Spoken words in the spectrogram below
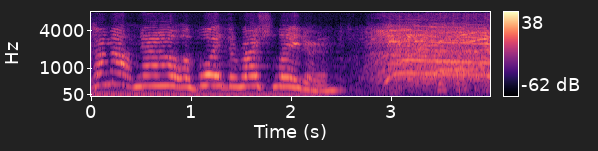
Come out now, avoid the rush later.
